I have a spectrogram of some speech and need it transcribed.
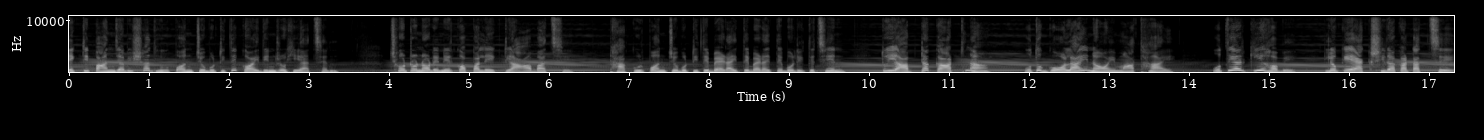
একটি পাঞ্জাবি সাধু পঞ্চবটিতে কয়দিন রহিয়াছেন। ছোট নরেনের কপালে একটি আব আছে। ঠাকুর পঞ্চবটিতে বেড়াইতে বেড়াইতে বলিতেছেন, তুই আবটা কাট না, ও তো গলায় নয়, মাথায়। ওতে আর কি হবে? লোকে এক শিরা কাটাচ্ছে।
